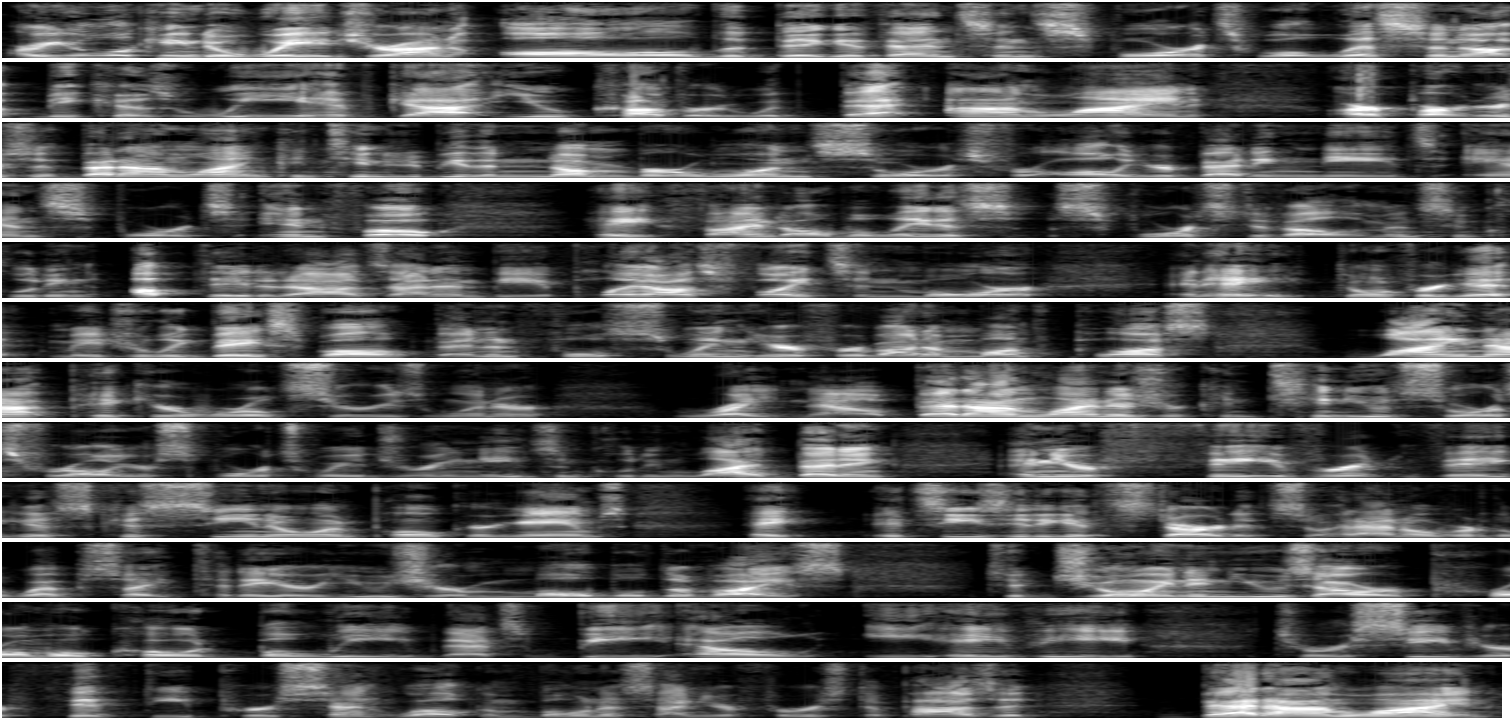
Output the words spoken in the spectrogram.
Are you looking to wager on all the big events in sports? Well, listen up because we have got you covered with Bet Online. Our partners at Bet Online continue to be the number one source for all your betting needs and sports info. Hey, find all the latest sports developments, including updated odds on NBA playoffs, fights, and more. And hey, don't forget, Major League Baseball, been in full swing here for about a month plus. Why not pick your World Series winner? Right now. Bet online is your continued source for all your sports wagering needs, including live betting and your favorite Vegas casino and poker games. Hey, it's easy to get started, so head on over to the website today or use your mobile device to join and use our promo code BLEAV. That's B L E A V to receive your 50% welcome bonus on your first deposit. Bet online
